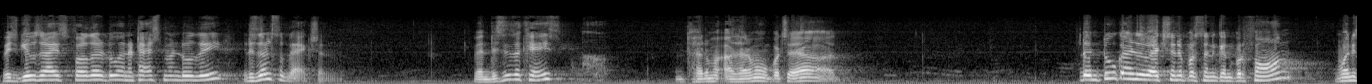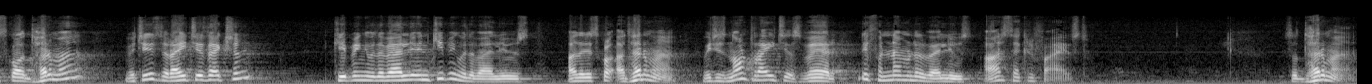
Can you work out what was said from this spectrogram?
which gives rise further to an attachment to the results of the action. When this is the case, dharma adharma upachaya. then two kinds of action a person can perform. One is called dharma, which is righteous action, keeping with the value, in keeping with the values. Other is called adharma, which is not righteous, where the fundamental values are sacrificed. So, dharma,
